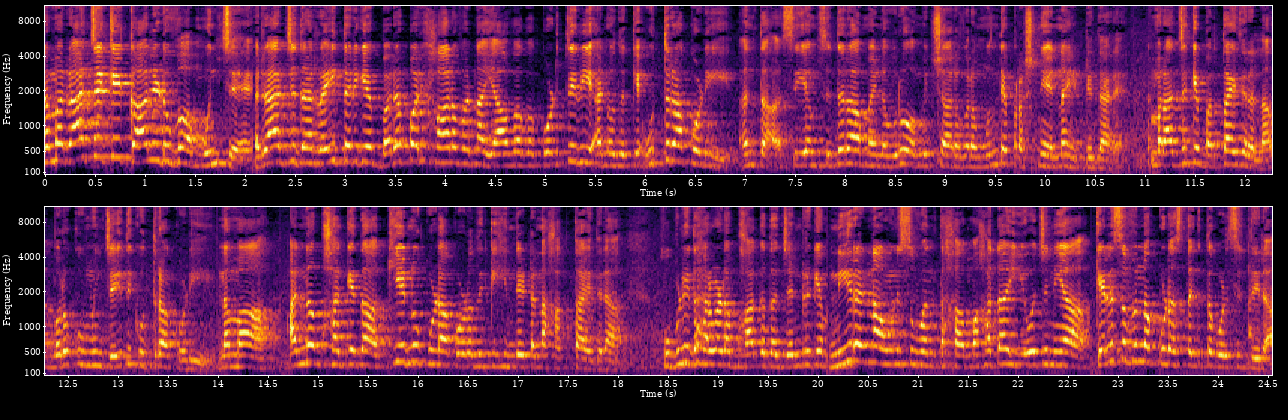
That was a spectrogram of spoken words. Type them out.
ನಮ್ಮ ರಾಜ್ಯಕ್ಕೆ ಕಾಲಿಡುವ ಮುಂಚೆ ರಾಜ್ಯದ ರೈತರಿಗೆ ಬರ ಪರಿಹಾರವನ್ನ ಯಾವಾಗ ಕೊಡ್ತೀರಿ ಅನ್ನೋದಕ್ಕೆ ಉತ್ತರ ಕೊಡಿ ಅಂತ ಸಿಎಂ ಸಿದ್ದರಾಮಯ್ಯನವರು ಅಮಿತ್ ಶಾ ಅವರ ಮುಂದೆ ಪ್ರಶ್ನೆಯನ್ನ ಇಟ್ಟಿದ್ದಾರೆ. ನಮ್ಮ ರಾಜ್ಯಕ್ಕೆ ಬರ್ತಾ ಇದ್ದೀರಲ್ಲ, ಬರೋಕ್ಕೂ ಮುಂಚೆ ಇದಕ್ಕೆ ಉತ್ತರ ಕೊಡಿ. ನಮ್ಮ ಅನ್ನಭಾಗ್ಯದ ಅಕ್ಕಿಯನ್ನು ಕೂಡ ಕೊಡೋದಕ್ಕೆ ಹಿಂದೇಟನ್ನ ಹಾಕ್ತಾ ಇದ್ದೀರಾ? ಹುಬ್ಳಿ ಧಾರವಾಡ ಭಾಗದ ಜನರಿಗೆ ನೀರನ್ನ ಉಣಿಸುವಂತಹ ಮಹದಾಯಿ ಯೋಜನೆಯ ಕೆಲಸವನ್ನ ಕೂಡ ಸ್ಥಗಿತಗೊಳಿಸಿದ್ದೀರಾ?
